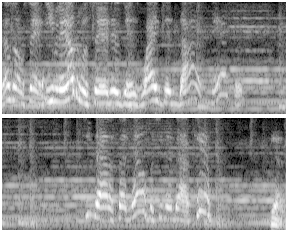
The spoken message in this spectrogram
That's what I'm saying. Even the elder was saying is that his wife didn't die of cancer. She died of something else, but she didn't die of cancer. Yes.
